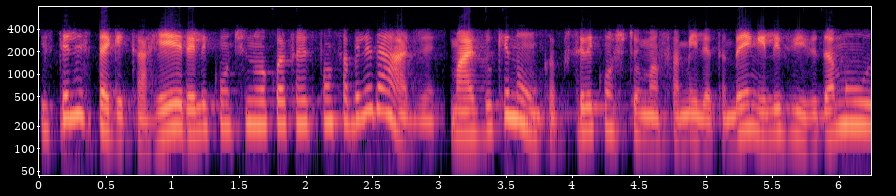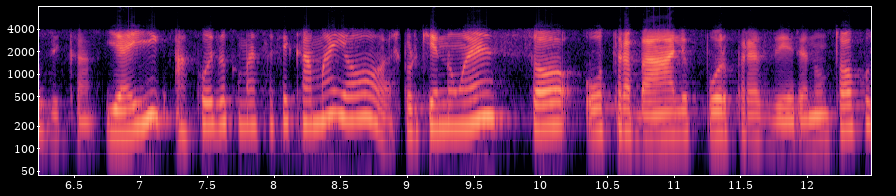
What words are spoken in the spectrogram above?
E se ele segue carreira, ele continua com essa responsabilidade, mais do que nunca. Porque se ele constitui uma família também, ele vive da música. E aí a coisa começa a ficar maior, porque não é só o trabalho por prazer. Eu não toco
